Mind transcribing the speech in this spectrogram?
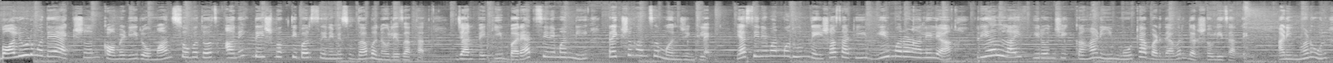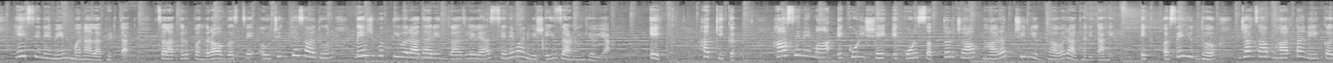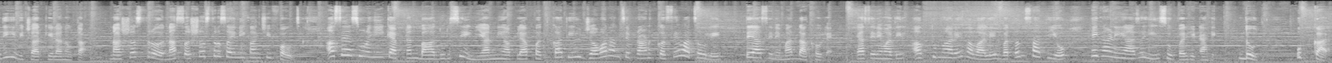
बॉलिवूडमध्ये action comedy रोमांससोबतच अनेक देशभक्तीपर सिनेमे सुद्धा बनवले जातात ज्यांपैकी बऱ्याच सिनेमांनी प्रेक्षकांचं मन जिंकलंय. या सिनेमांमधून देशासाठी वीरमरण आलेल्या रिअल लाईफ हिरोंची कहाणी मोठ्या पडद्यावर दर्शवली जाते. आणि म्हणून हे सिनेमे मनाला भिडतात. चला तर पंधरा ऑगस्टचे औचित्य साधून देशभक्तीवर आधारित गाजलेल्या सिनेमांविषयी जाणून घेऊया. एक हकीकत. हा सिनेमा एकोणीसशे एकोणसत्तरच्या भारत चीन युद्धावर आधारित आहे. एक असे युद्ध ज्याचा भारताने कधीही विचार केला नव्हता. ना शस्त्र ना सशस्त्र सैनिकांची फौज. असे असूनही कॅप्टन बहादूर सिंग यांनी आपल्या पथकातील जवानांचे प्राण कसे वाचवले ते या सिनेमात दाखवले या सिनेमातील अब तुम्हारे हवाले वतन साथियो हे गाणे आजही सुपरहिट आहे. दोन उपकार.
